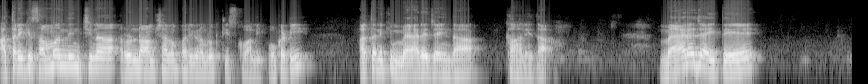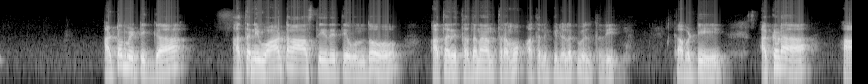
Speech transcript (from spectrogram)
అతనికి సంబంధించిన రెండు అంశాలను పరిగణనలోకి తీసుకోవాలి. ఒకటి అతనికి మ్యారేజ్ అయిందా? కాలేదా? మ్యారేజ్ అయితే ఆటోమేటిక్గా అతని వాటా ఆస్తి ఏదైతే ఉందో అతని తదనంతరము అతని పిల్లలకు వెళ్తుంది. కాబట్టి అక్కడ ఆ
